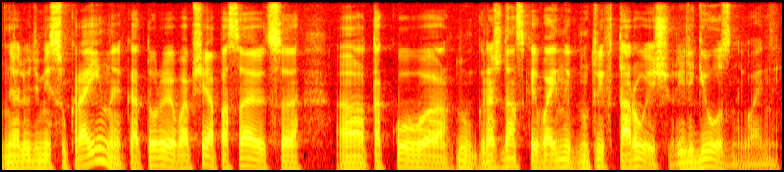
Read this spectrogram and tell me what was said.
людьми с Украины, которые вообще опасаются а, такого ну, гражданской войны внутри второй еще, религиозной войны.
